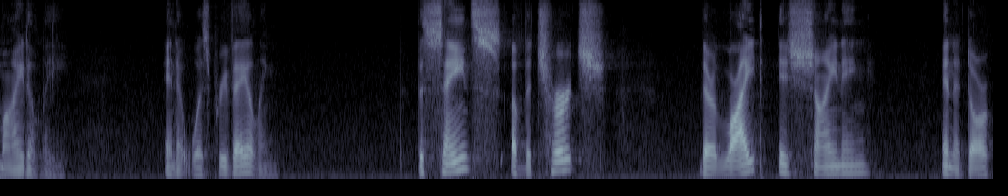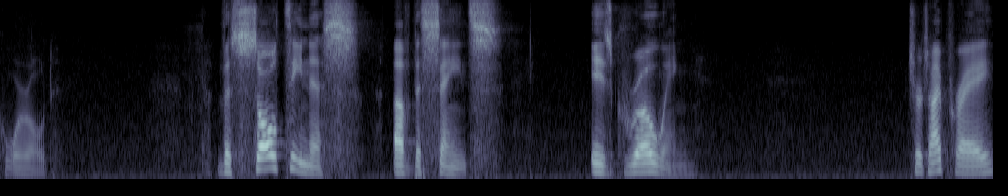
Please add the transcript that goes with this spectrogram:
mightily and it was prevailing. The saints of the church their light is shining in a dark world. The saltiness of the saints is growing. Church, I pray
